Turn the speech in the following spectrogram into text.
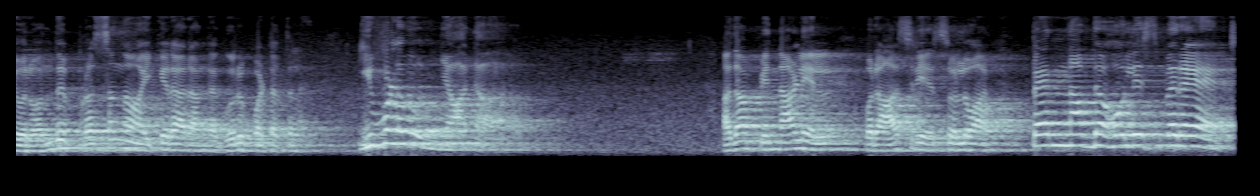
இவர் வந்து பிரசங்கம் வைக்கிறார் அந்த குரு பட்டத்தில். இவ்வளவு ஞானா அதான் பின்னாளில் ஒரு ஆசிரியர் சொல்லுவார் pen of the holy spirit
